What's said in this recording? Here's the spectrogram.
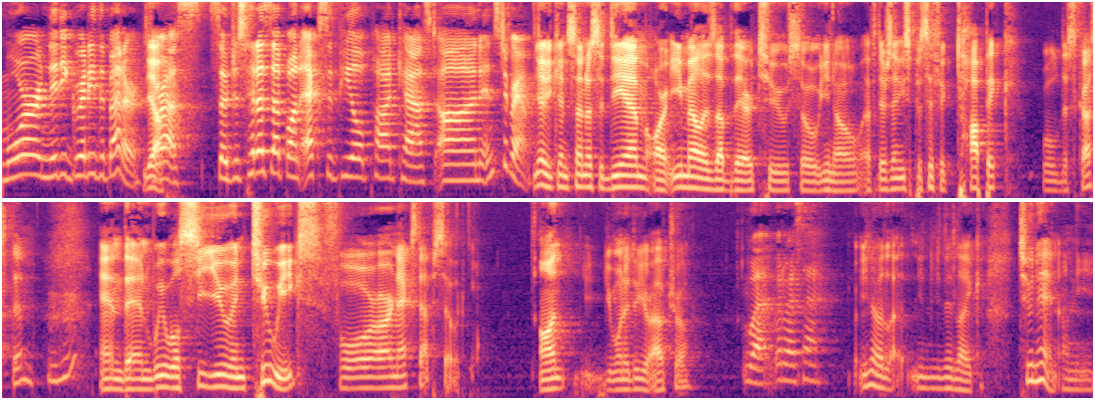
more nitty gritty, the better Yeah. for us. So just hit us up on X Appeal podcast on Instagram. Yeah, you can send us a DM. Our email is up there too. So, you know, if there's any specific topic, we'll discuss them. Mm-hmm. And then we will see you in two weeks for our next episode. On, you want to do your outro? What? What do I say? You know, like, you did like, tune in on the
